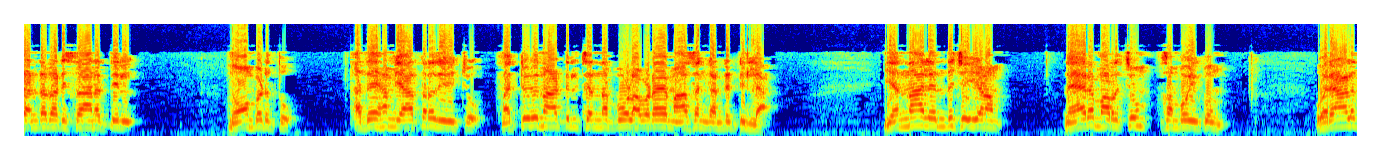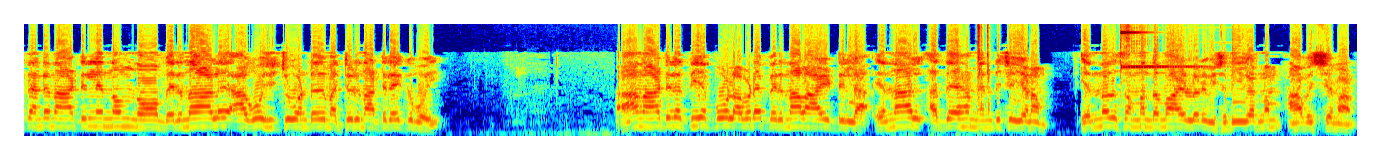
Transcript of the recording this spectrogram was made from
കണ്ടതടിസ്ഥാനത്തിൽ നോമ്പെടുത്തു. അദ്ദേഹം യാത്ര തിരിച്ചു. മറ്റൊരു നാട്ടിൽ ചെന്നപ്പോൾ അവിടെ മാസം കണ്ടിട്ടില്ല. എന്നാൽ എന്തു ചെയ്യണം? നേരെ മറിച്ചും സംഭവിക്കും ഒരാൾ തന്റെ നാട്ടിൽ നിന്നും പെരുന്നാൾ ആഘോഷിച്ചുകൊണ്ട് മറ്റൊരു നാട്ടിലേക്ക് പോയി. ആ നാട്ടിലെത്തിയപ്പോൾ അവിടെ പെരുന്നാൾ ആയിട്ടില്ല എന്നാൽ അദ്ദേഹം എന്തു ചെയ്യണം? എന്നത് സംബന്ധമായുള്ള ഒരു വിശദീകരണം ആവശ്യമാണ്.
